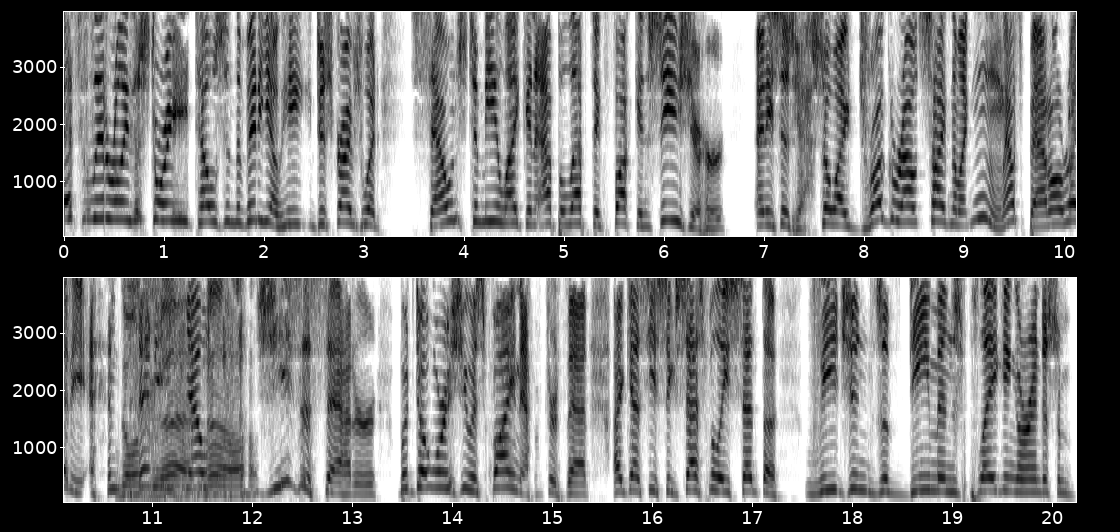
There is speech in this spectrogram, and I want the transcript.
That's literally the story he tells in the video. He describes what sounds to me like an epileptic fucking seizure. And he says, Yeah. so I drug her outside and I'm like, hmm, that's bad already. And Don't then he that, yelled no. Jesus at her. But don't worry, she was fine after that. I guess he successfully sent the legions of demons plaguing her into some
